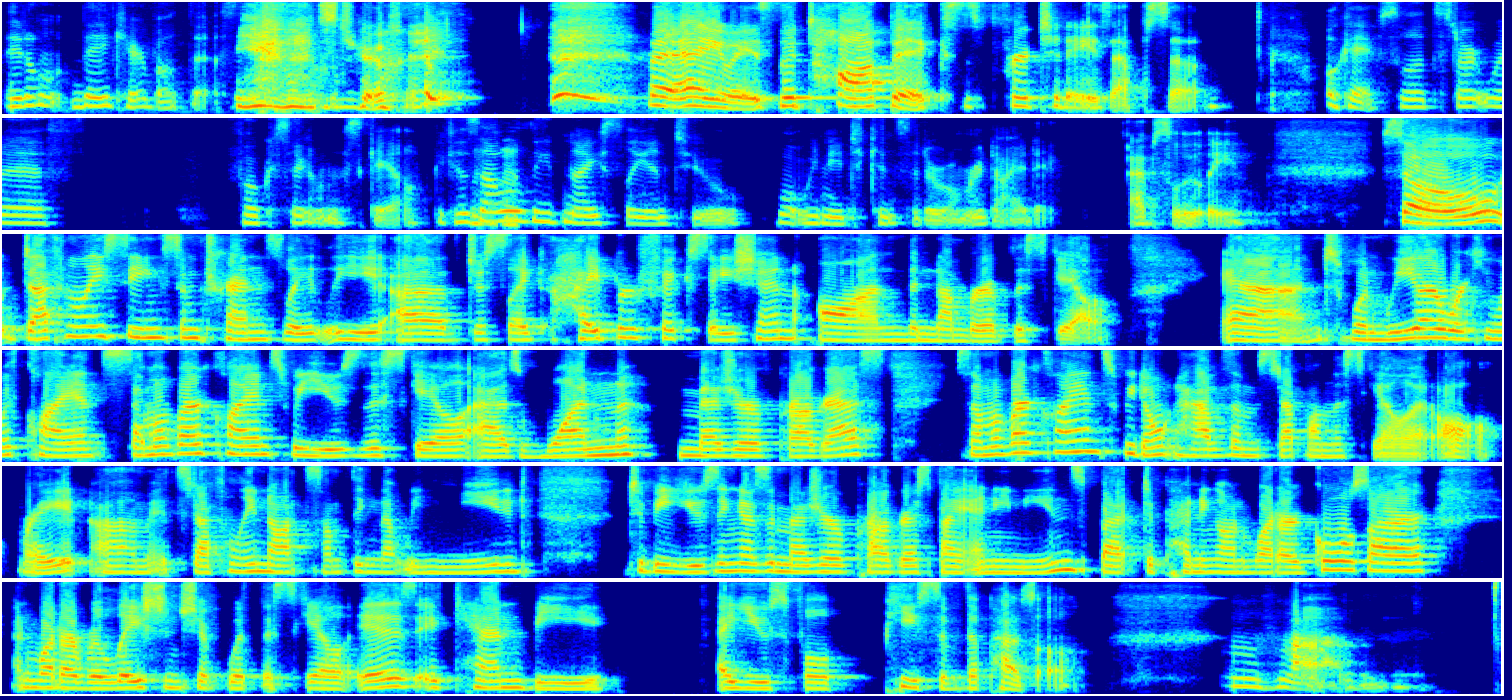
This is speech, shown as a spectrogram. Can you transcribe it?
They don't they care about this. Yeah, that's true. but anyways, the topics for today's episode. Okay, so let's start with focusing on the scale because that Mhm. will lead nicely into what we need to consider when we're dieting. Absolutely. So, definitely seeing some trends lately of just like hyper fixation on the number of the scale. And when we are working with clients, some of our clients, we use the scale as one measure of progress. Some of our clients, we don't have them step on the scale at all, right? Um, it's definitely not something that we need to be using as a measure of progress by any means, but depending on what our goals are and what our relationship with the scale is, it can be a useful piece of the puzzle. Mhm. Um,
